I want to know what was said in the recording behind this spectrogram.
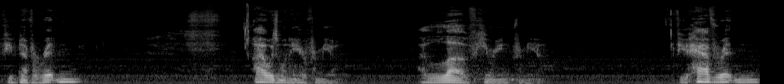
If you've never written, I always want to hear from you. I love hearing from you. If you have written,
